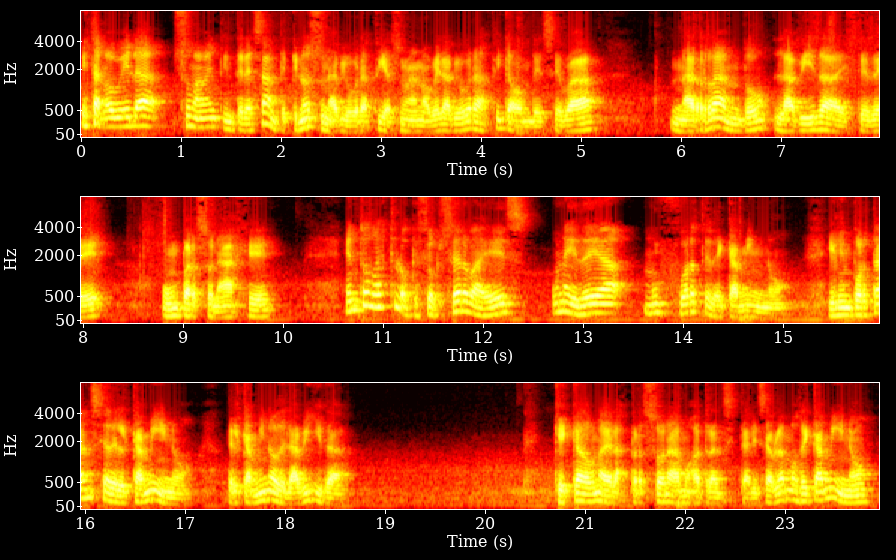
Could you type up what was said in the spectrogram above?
Esta novela sumamente interesante, que no es una biografía, es una novela biográfica donde se va narrando la vida este, de un personaje. En todo esto lo que se observa es una idea muy fuerte de camino y la importancia del camino, del camino de la vida, que cada una de las personas vamos a transitar. Y si hablamos de camino,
